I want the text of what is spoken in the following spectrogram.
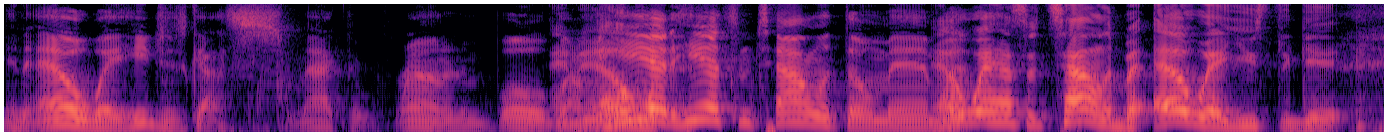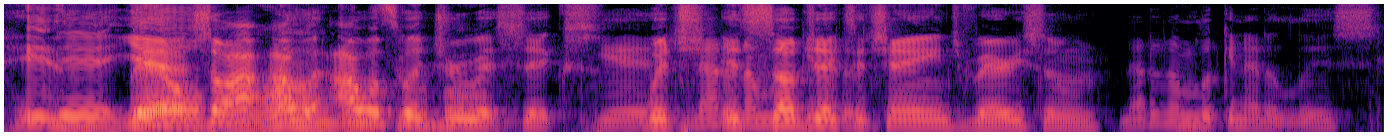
and Elway, he just got smacked around in the bowl. But I And mean, Elway- he had he had some talent though, man. But Elway has some talent, but Elway used to get his did- yeah. So I, I would I would put Drew at six, Yeah, which now that is I'm subject to at change very soon. Now that I'm looking at a list,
